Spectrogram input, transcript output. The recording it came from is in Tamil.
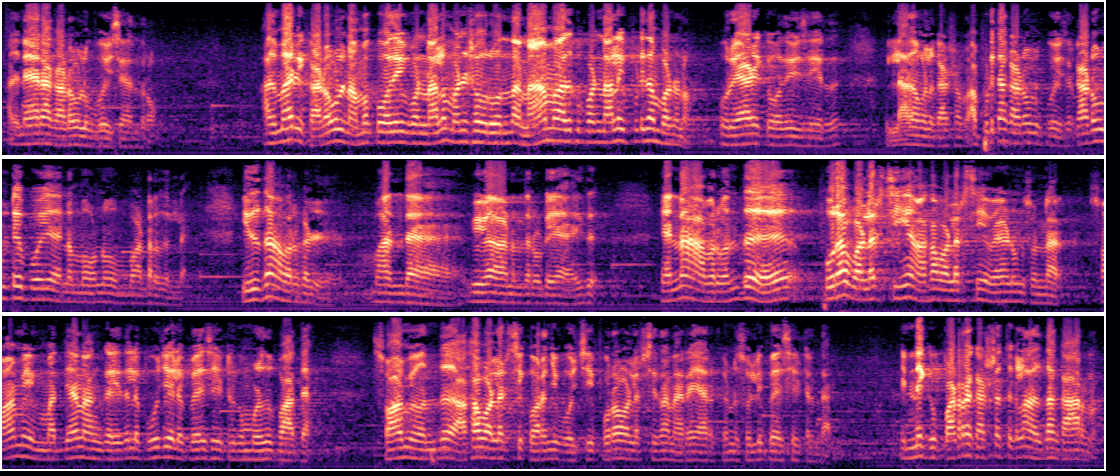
அது நேராக கடவுளுக்கு போய் சேர்ந்துரும். அது மாதிரி கடவுள் நமக்கு உதவி பண்ணாலும் மனுஷ உருவம் தான். நாம் அதுக்கு பண்ணாலும் இப்படி தான் பண்ணணும். ஒரு ஏழைக்கு உதவி செய்கிறது இல்லாதவங்களுக்கு கஷ்டம். அப்படி தான் கடவுளுக்கு போய் சேரும் கடவுள்கிட்டே போய் நம்ம ஒன்றும் பண்ணுறதில்லை இதுதான் அவர்கள் அந்த விவேகானந்தருடைய இது. ஏன்னா அவர் வந்து புற வளர்ச்சியும் அக வளர்ச்சியும் வேணும்னு சொன்னார். சுவாமி மத்தியானம் அங்கே இதில் பூஜையில் பேசிகிட்டு இருக்கும் பொழுது பார்த்தேன். சுவாமி வந்து அக வளர்ச்சி குறைஞ்சி போச்சு புற வளர்ச்சி தான் நிறையா இருக்குன்னு சொல்லி பேசிகிட்டு இருந்தார். இன்னைக்கு படுற கஷ்டத்துக்கெல்லாம் அதுதான் காரணம்.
